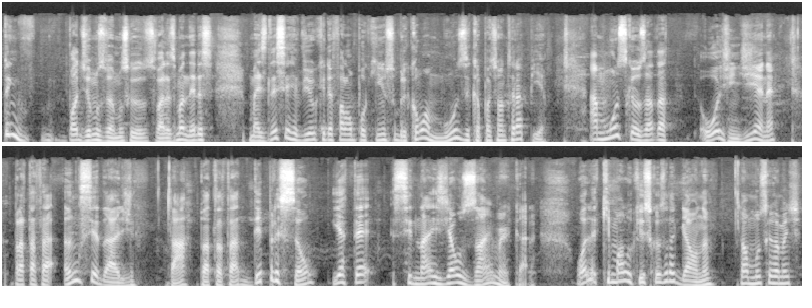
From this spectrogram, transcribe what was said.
tem, podemos ver a música de várias maneiras, mas nesse review eu queria falar um pouquinho sobre como a música pode ser uma terapia. A música é usada hoje em dia, né, para tratar ansiedade, tá? Para tratar depressão e até sinais de Alzheimer, cara. Olha que maluquice, coisa legal, né? Então a música realmente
